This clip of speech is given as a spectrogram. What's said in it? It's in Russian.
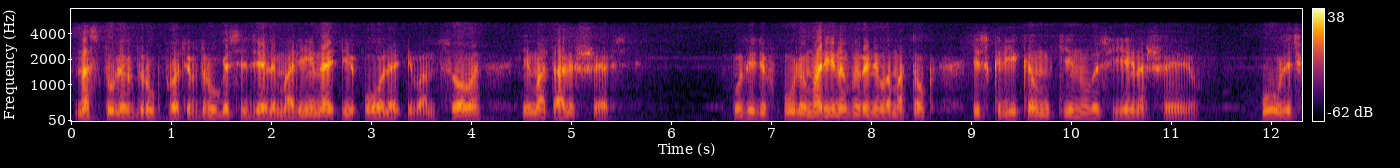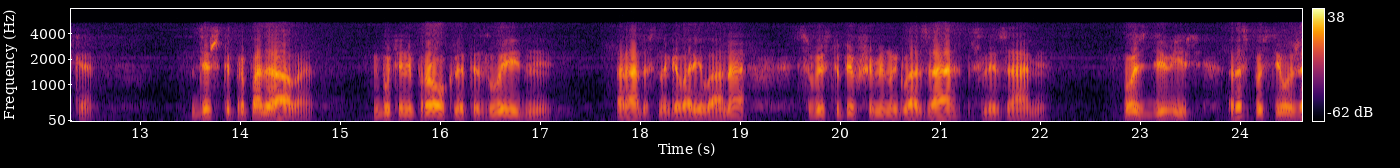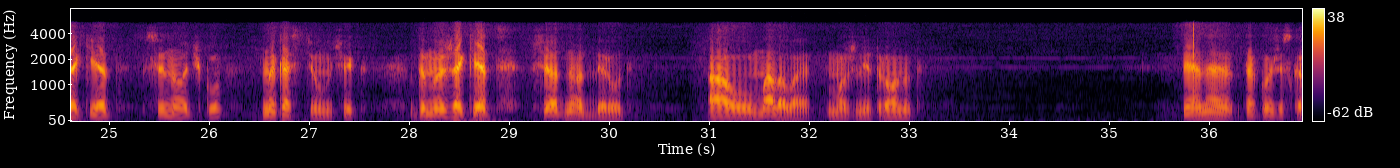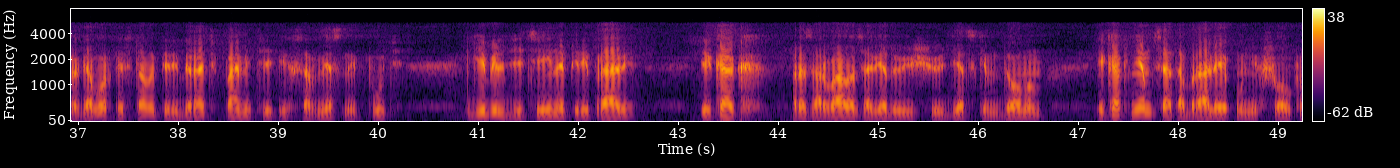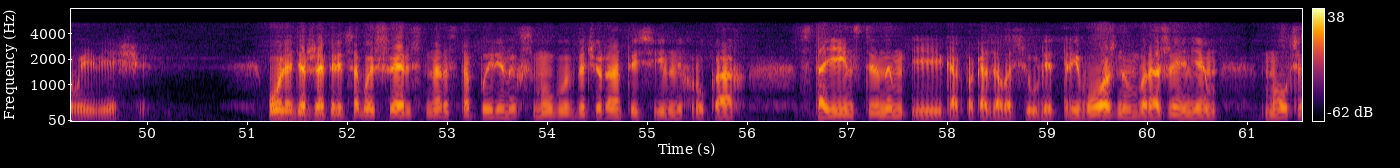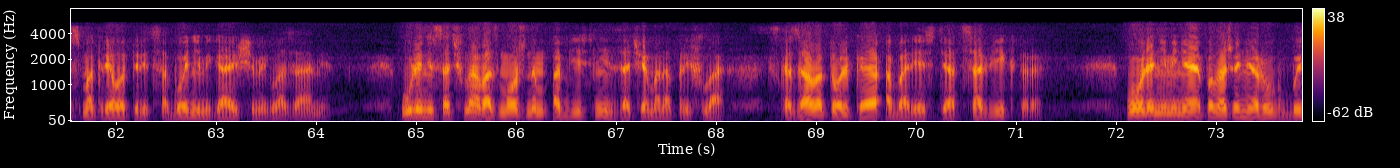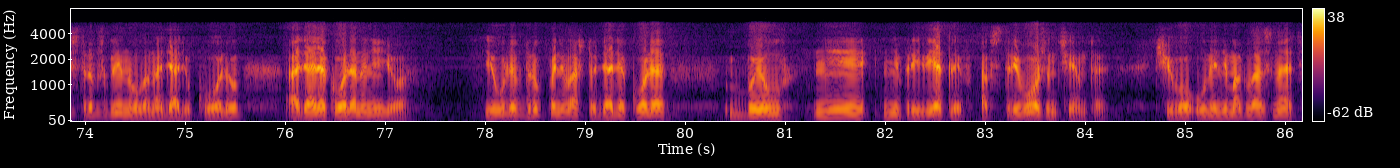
На стульях друг против друга сидели Марина и Оля Иванцова и мотали шерсть. Увидев Улю, Марина выронила моток и с криком кинулась ей на шею. «Улечка, где ж ты пропадала? Будь они прокляты, злыдни!» Радостно говорила она с выступившими на глаза слезами. «Ось, дивись, распустил жакет, сыночку, на костюмчик. Думаю, жакет все одно отберут, а у малого, может, не тронут». И она такой же скороговоркой стала перебирать в памяти их совместный путь, гибель детей на переправе, и как разорвала заведующую детским домом, и как немцы отобрали у них шелковые вещи. Оля, держа перед собой шерсть на растопыренных, смуглых до черноты сильных руках, с таинственным и, как показалось Уле, тревожным выражением, молча смотрела перед собой немигающими глазами. Уля не сочла возможным объяснить, зачем она пришла, сказала только об аресте отца Виктора. Оля, не меняя положение рук, быстро взглянула на дядю Колю, а дядя Коля на нее. И Уля вдруг поняла, что дядя Коля был не неприветлив, а встревожен чем-то, чего Уля не могла знать.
